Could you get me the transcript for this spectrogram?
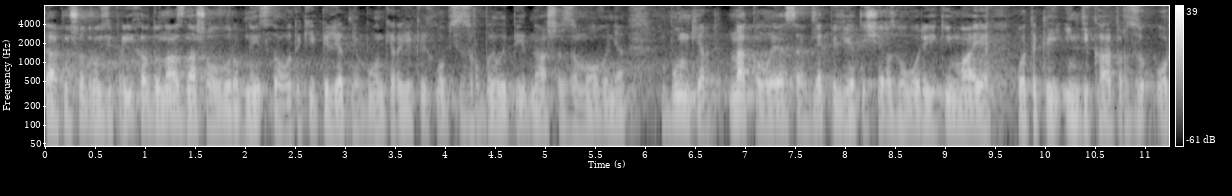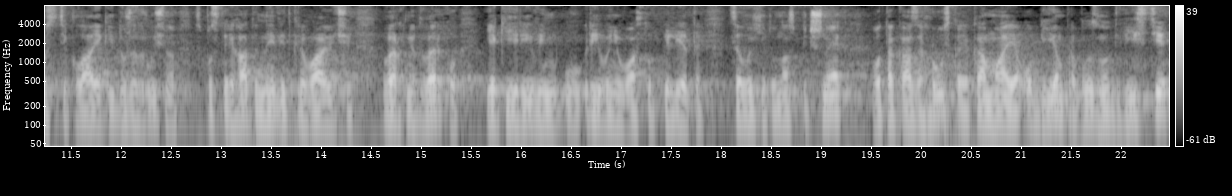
Так, ну що, друзі, приїхав до нас з нашого виробництва отакий пілетний бункер, який хлопці зробили під наше замовлення. Бункер на колесах для пілети, ще раз говорю, який має отакий індикатор з орстекла, який дуже зручно спостерігати, не відкриваючи верхню дверку, який рівень у рівень у вас тут пілети. Це вихід у нас під шнек. Отака загрузка, яка має об'єм приблизно 200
